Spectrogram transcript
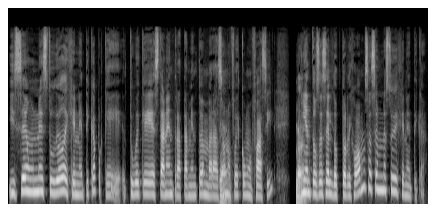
hice un estudio de genética porque tuve que estar en tratamiento de embarazo, Claro. no fue como fácil. Claro. Y entonces el doctor dijo, vamos a hacer un estudio de genética.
